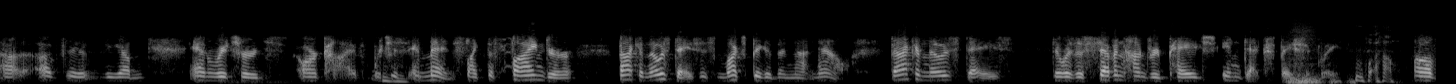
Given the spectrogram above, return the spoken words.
uh, of the the um, Ann Richards archive, which mm-hmm. is immense. Like the finder back in those days is much bigger than that now. Back in those days, there was a 700 page index, basically, wow. of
